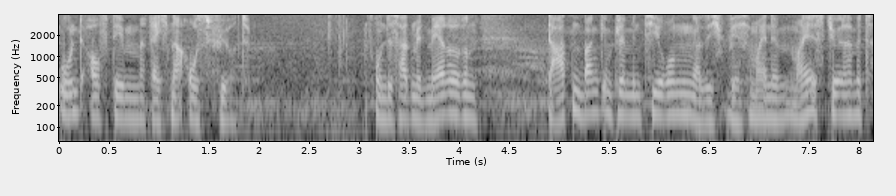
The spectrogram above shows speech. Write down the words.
und auf dem Rechner ausführt. Und es hat mit mehreren Datenbankimplementierungen, also ich, ich meine MySQL, mit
